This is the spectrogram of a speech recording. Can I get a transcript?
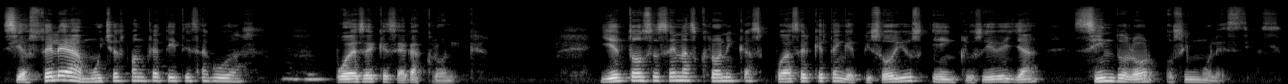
Si a usted le da muchas pancreatitis agudas, puede ser que se haga crónica. Y entonces en las crónicas puede hacer que tenga episodios e inclusive ya sin dolor o sin molestias.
